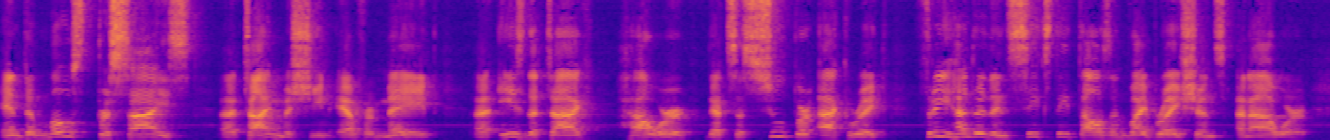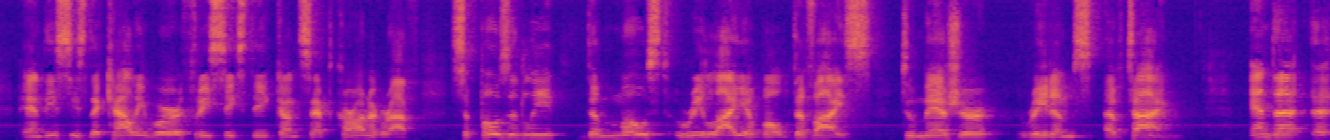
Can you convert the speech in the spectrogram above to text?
And the most precise uh, time machine ever made uh, is the Tag Heuer, that's a super accurate 360,000 vibrations an hour and this is the Caliber 360 concept chronograph, supposedly the most reliable device to measure rhythms of time. And uh, uh,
